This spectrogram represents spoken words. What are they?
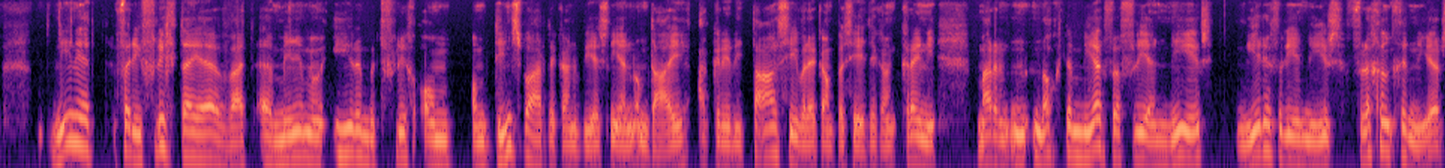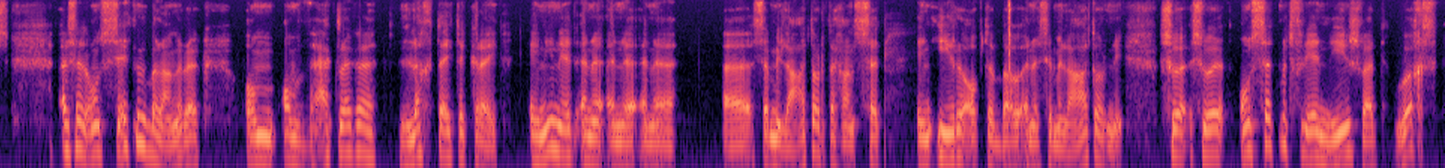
nie net vir die vliegtye wat 'n minimum ure moet vlieg om om diensbaar te kan wees nie en om daai akkreditasie wat ek amper sê te kan kry nie, maar nog te meer vir vlieëniers, medevlieëniers, vlugingenieurs is dit ontsettend belangrik om om werklike ligtyd te kry en nie net in 'n in 'n in 'n uh, simulator te gaan sit en ure op te bou in 'n simulator nie. So so ons sit met vlieëniers wat hoogs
